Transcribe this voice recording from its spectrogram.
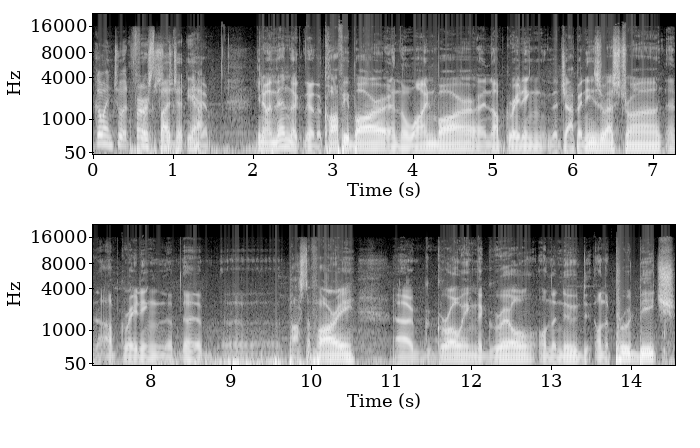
go into it first. First budget, yeah. Yeah. You know, and then the, the the coffee bar and the wine bar, and upgrading the Japanese restaurant, and upgrading the, the uh, pastafari, uh, g- growing the grill on the nude on the Prude Beach,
